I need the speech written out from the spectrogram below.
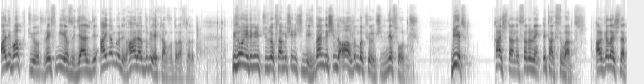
Ali bak diyor resmi yazı geldi. Aynen böyle hala duruyor ekran fotoğrafları. Biz 17.395'in içindeyiz. Ben de şimdi aldım bakıyorum şimdi ne sormuş. Bir, kaç tane sarı renkli taksi vardır? Arkadaşlar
